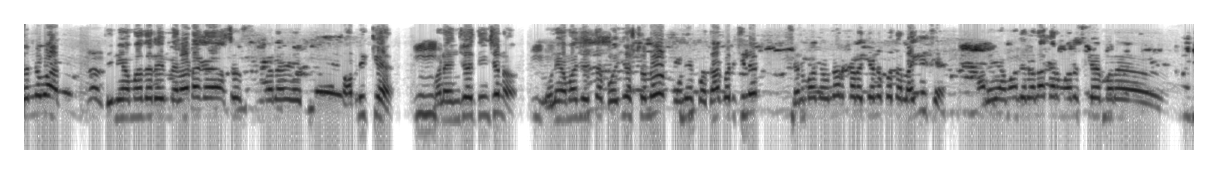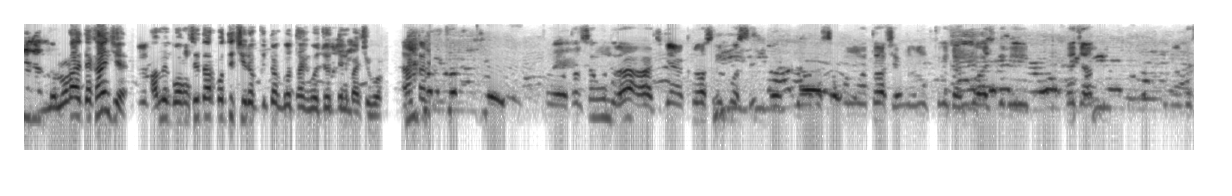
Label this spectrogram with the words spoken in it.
ধন্যবাদ। তিনি আমাদের এই মেলাটাকে মানে পাবলিককে মানে এনজয় উনি আমার যেহেতু বয়োজ্যেষ্ঠ লোক উনি কথা করেছিলেন। সের মধ্যে ওনার যেন কথা লাগিয়েছে আর এই আমাদের এলাকার মানুষকে মানে লড়াই দেখাইছে। আমি বংশীদার প্রতি চিরকৃতজ্ঞ থাকব যতদিন বাঁচবো। তো দর্শক বন্ধুরা আজকে ক্লাস উপস্থিত। তো আমাদের স্বপন আছে ওনার মুখ থেকে জানব আজকের এই রেজাল্ট নতুন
